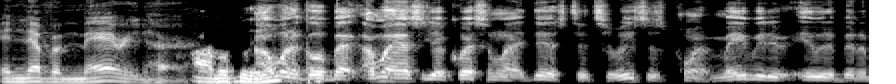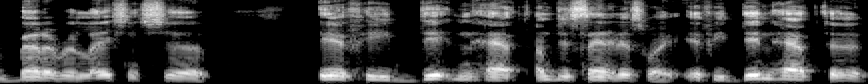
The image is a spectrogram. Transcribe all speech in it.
and never married her? probably. I want to go back. I'm going to answer your question like this to Teresa's point. Maybe it would have been a better relationship if he didn't have, I'm just saying it this way, if he didn't have to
